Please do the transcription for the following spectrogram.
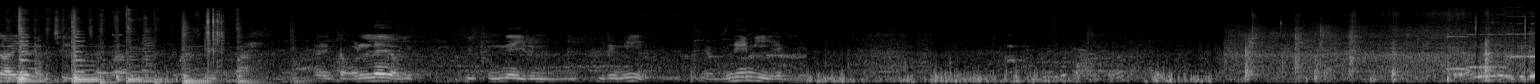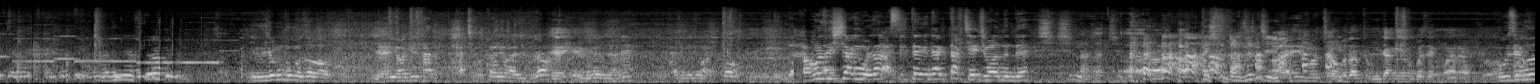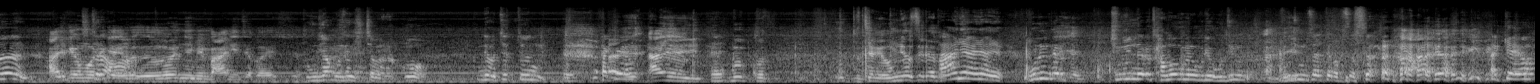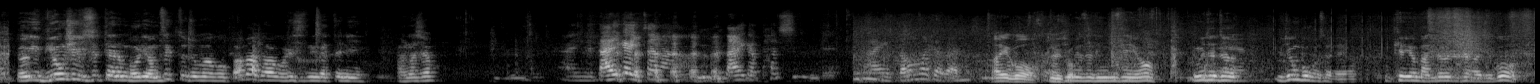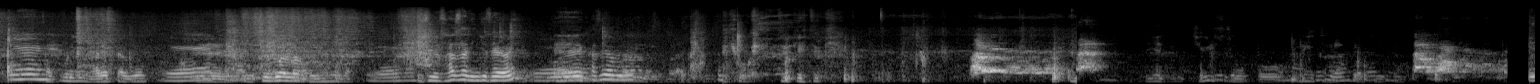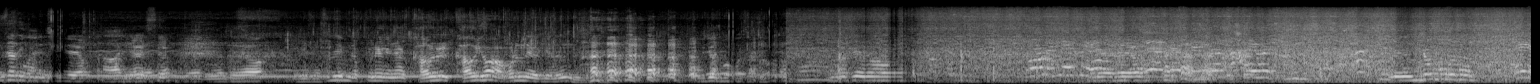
넘칠 자예요. 수미씨가. 그러니까 원래 여기 이 동네 이름 이름이 문해미예요. 의정 보고서 예. 여기 다 같이 엇갈려가지고요. 예, 예. 6년 전에 가지고 좀 왔고 박원순 시장이 오다 왔을 때 그냥 딱 제일 좋았는데 신 나셨지. 신나셨지. 아니 뭐 저보다 동장님 고생만 하고 고생은 알게 모르게 의원님이 많이 저거 해주셨어요. 동장 고생 진짜 많았고 근데 어쨌든 갈게요. 아니 뭐 그, 저기 음료수라도 아니 아니 아니 오는 대로 주는 대로 다 먹으면 우리 오줌 오줌 쌀 데가 없었어. 할게요. 여기 미용실 있을 때는 머리 염색도 좀 하고 파마도 하고 그러시는 것 같더니 안 하셔? 아니, 나이가 있잖아. 나이가 80인데. 아이 넘어져가지고 아이고. 조심해서 댕기세요. 이거 저, 저 유정 보고서예요. 국회의원 만들어 주셔가지고 예, 덕분에 좀 잘했다고. 예, 네, 공부하려고 보입니다. 조심해서 살살 댕기세요. 네, 가세요 그냥. 이렇게 이렇게. 이게 찍을 수도 없고 찍을 할 수가 없으니까. 인사드리는 중이에요. 아, 안녕하세요. 네, 안녕하세요. 그래서 선생님 덕분에 그냥 가을 가을이 확 와버렸네 여기는. 무전 보고서. 안녕하세요. 안녕하세요. 네, 무전 보고서.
